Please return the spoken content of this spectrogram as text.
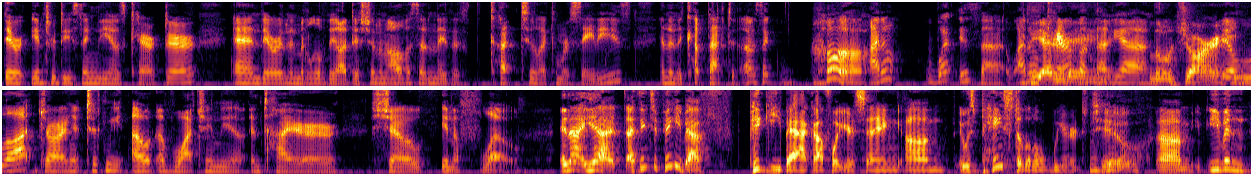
they're introducing Ne-Yo's character, and they were in the middle of the audition, and all of a sudden they just cut to like a Mercedes, and then they cut back to. I was like, Huh. I don't. What is that? I don't The care about that. Yeah, A little jarring. a lot jarring. It took me out of watching the entire show in a flow. And I, yeah, I think to piggyback piggyback off what you're saying, um, it was paced a little weird too. Um, even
